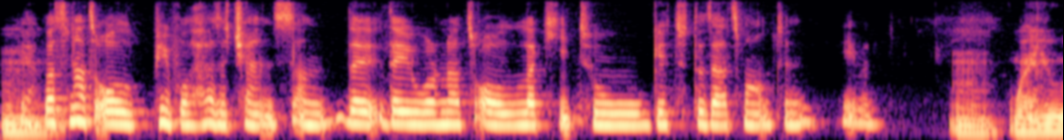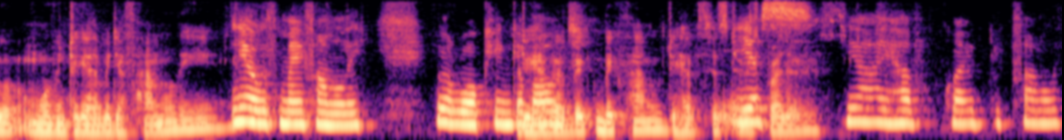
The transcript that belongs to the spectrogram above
Yeah, but not all people has a chance, and they, they were not all lucky to get to that mountain even. Mm. Were you moving together with your family? Yeah, with my family, we were walking about. Do you have a big big family? Do you have sisters, yes, brothers? yeah, I have quite big family.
